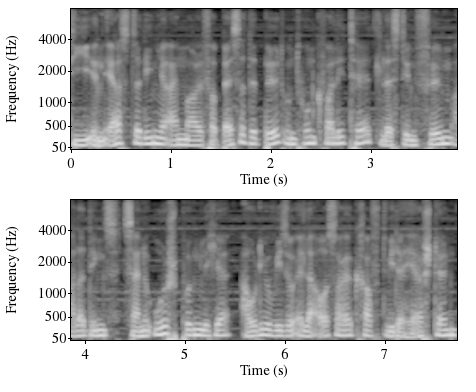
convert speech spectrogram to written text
Die in erster Linie einmal verbesserte Bild- und Tonqualität lässt den Film allerdings seine ursprüngliche audiovisuelle Aussagekraft wiederherstellen,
